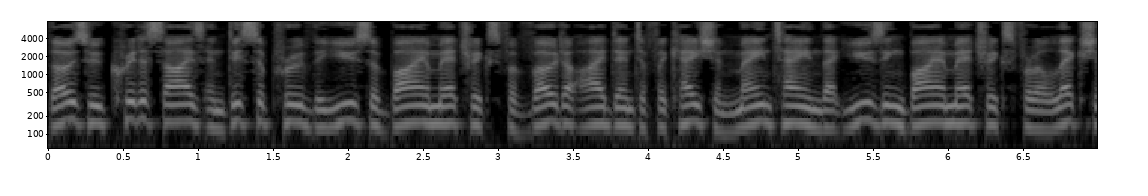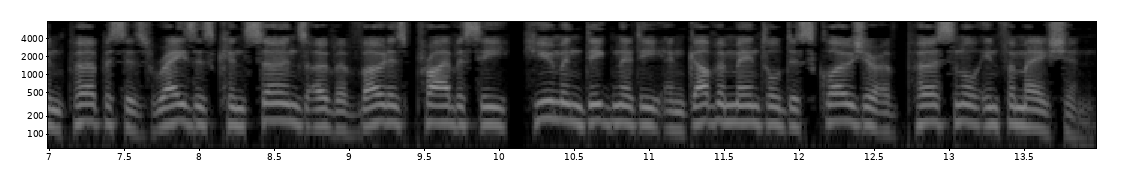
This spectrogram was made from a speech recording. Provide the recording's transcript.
those who criticize and disapprove the use of biometrics for voter identification maintain that using biometrics for election purposes raises concerns over voters' privacy, human dignity and governmental disclosure of personal information information.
